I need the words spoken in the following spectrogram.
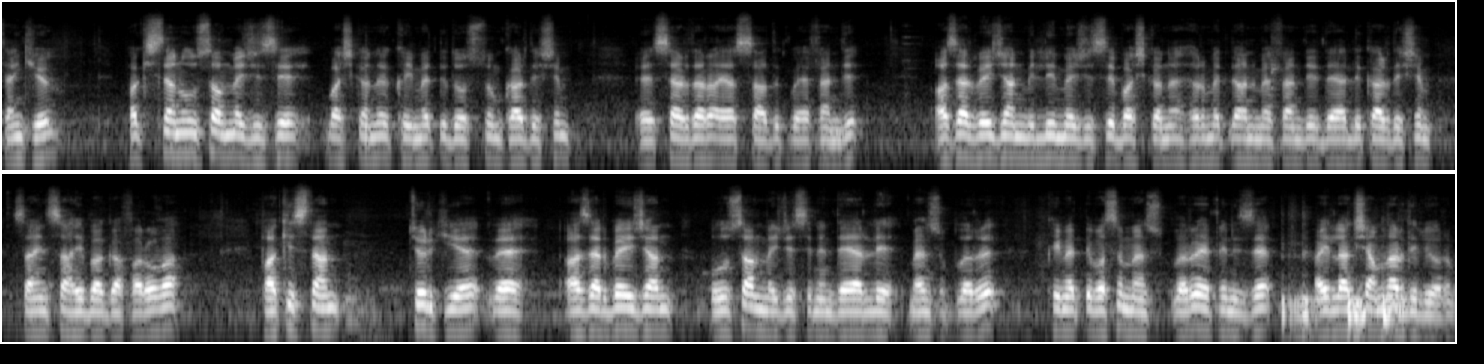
Thank you. Pakistan Ulusal Meclisi Başkanı, kıymetli dostum, kardeşim e, Serdar Ayaz Sadık Beyefendi, Azerbaycan Milli Meclisi Başkanı, hürmetli hanımefendi, değerli kardeşim Sayın Sahiba Gafarova, Pakistan, Türkiye ve Azerbaycan Ulusal Meclisi'nin değerli mensupları, kıymetli basın mensupları hepinize hayırlı akşamlar diliyorum.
